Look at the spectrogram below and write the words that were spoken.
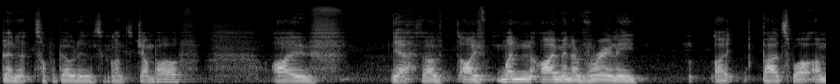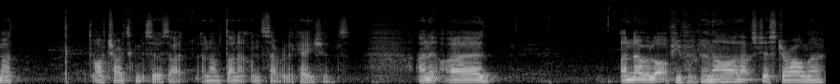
been at top of buildings and gone to jump off. I've yeah, I've, I've when I'm in a really like bad spot, I'm a I've tried to commit suicide and I've done it on several occasions. And it, uh, I know a lot of people going, oh, that's just drama.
